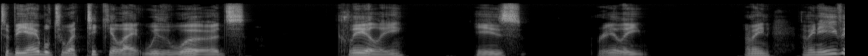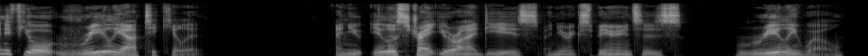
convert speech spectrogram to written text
To be able to articulate with words clearly is really I mean I mean even if you're really articulate and you illustrate your ideas and your experiences really well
